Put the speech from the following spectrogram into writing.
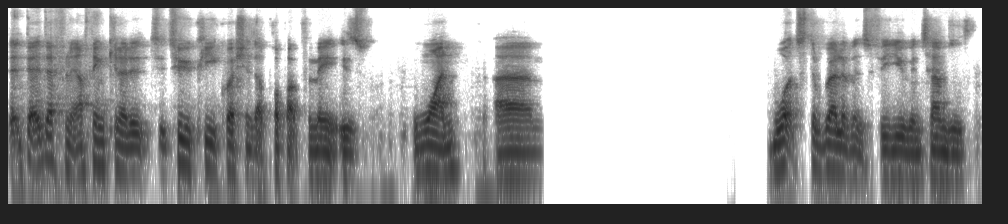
De- definitely, I think you know the two key questions that pop up for me is one, um, what's the relevance for you in terms of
